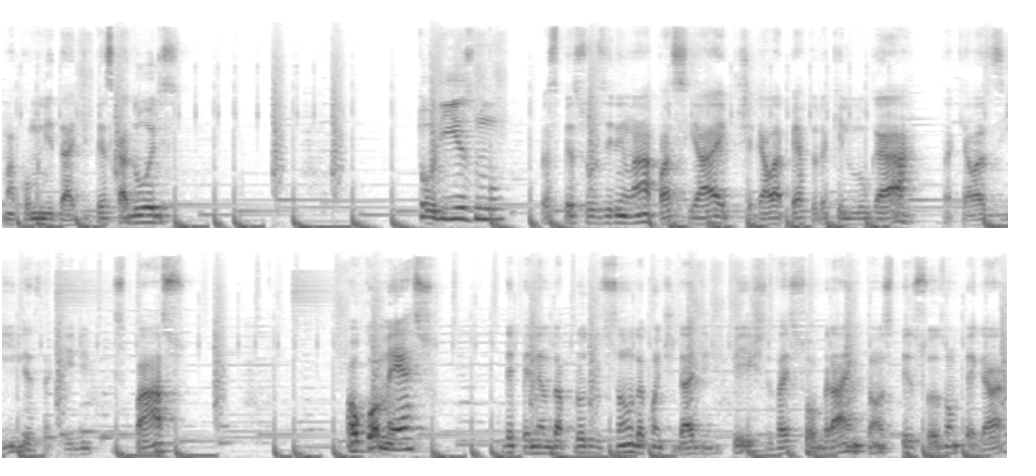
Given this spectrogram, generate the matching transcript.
uma comunidade de pescadores, turismo para as pessoas irem lá passear e chegar lá perto daquele lugar, daquelas ilhas, daquele espaço, ao comércio, dependendo da produção, da quantidade de peixes, vai sobrar, então as pessoas vão pegar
